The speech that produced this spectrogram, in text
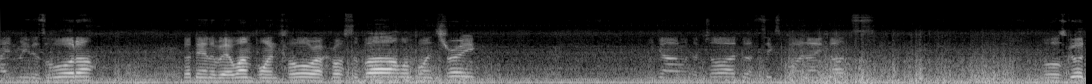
Eight metres of water. Got down to about 1.4 across the bar, 1.3. We're going with the tide, got 6.8 knots. All's good.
